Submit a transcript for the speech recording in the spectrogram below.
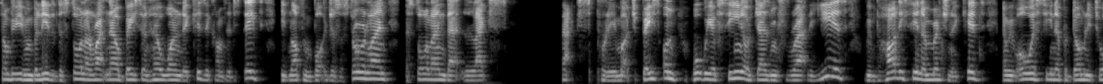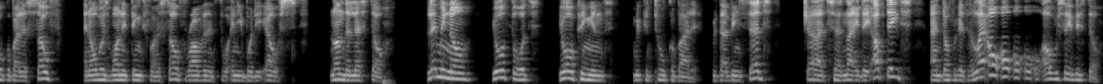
Some people even believe that the storyline right now, based on her wanting the kids to come to the States, is nothing but just a storyline, a storyline that lacks facts pretty much. Based on what we have seen of Jasmine throughout the years, we've hardly seen her mention her kids, and we've always seen her predominantly talk about herself and always wanting things for herself rather than for anybody else. Nonetheless, though, let me know your thoughts, your opinions, we can talk about it. With that being said, shout out to 90 Day Update. And don't forget to like. Oh, oh, oh, oh, I will say this though.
